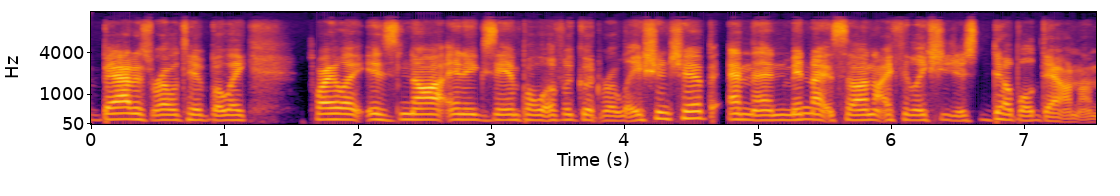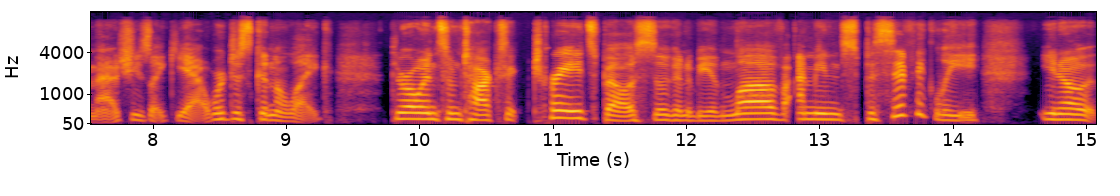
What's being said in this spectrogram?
bad is relative, but like Twilight is not an example of a good relationship. And then Midnight Sun, I feel like she just doubled down on that. She's like, yeah, we're just gonna like throw in some toxic traits. Bella's still gonna be in love. I mean, specifically, you know,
